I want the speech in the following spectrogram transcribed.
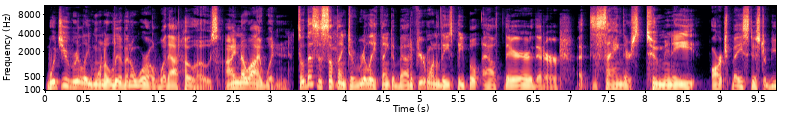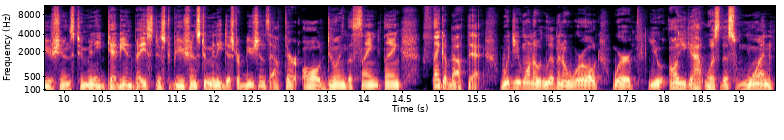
would you really want to live in a world without ho-hos? I know I wouldn't. So this is something to really think about if you're one of these people out there that are uh, saying there's too many Arch-based distributions, too many Debian-based distributions, too many distributions out there all doing the same thing. Think about that. Would you want to live in a world where you all you got was this one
